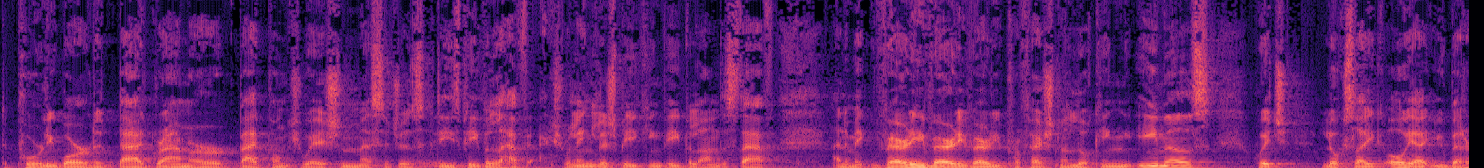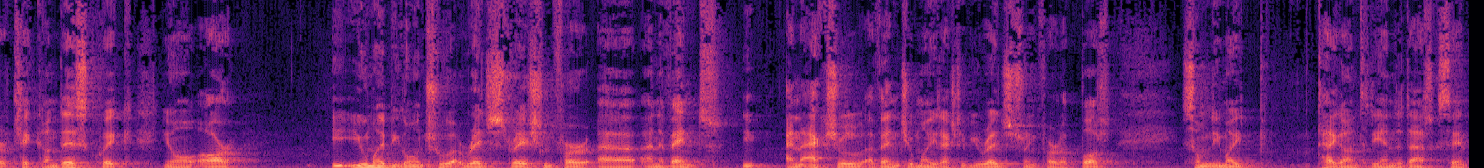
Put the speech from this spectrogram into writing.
the poorly worded, bad grammar, bad punctuation messages. These people have actual English speaking people on the staff, and they make very, very, very professional looking emails, which looks like, oh yeah, you better click on this quick, you know, or you might be going through a registration for uh, an event, an actual event. You might actually be registering for it, but somebody might tag on to the end of that saying,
